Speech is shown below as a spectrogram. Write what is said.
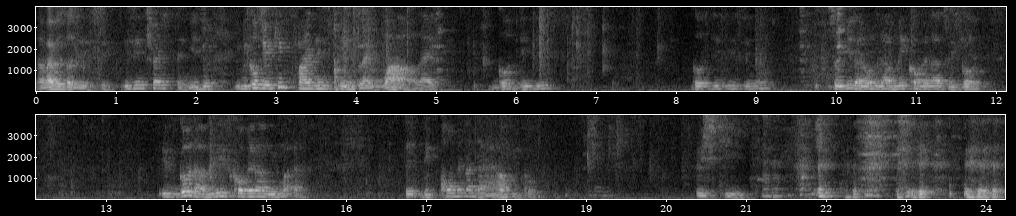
The Bible study is sweet. It's interesting. You just, because you keep finding things like wow, like God did this. God did this, you know. So you that want to make covenant with God. It's God that makes covenant with man. Say the covenant that I have with God. Rich kid.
